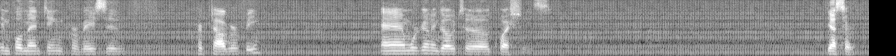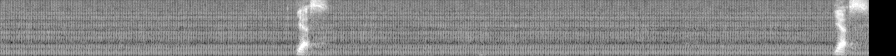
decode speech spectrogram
implementing pervasive cryptography. And we're going to go to questions. Yes, sir. Yes. Yes.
